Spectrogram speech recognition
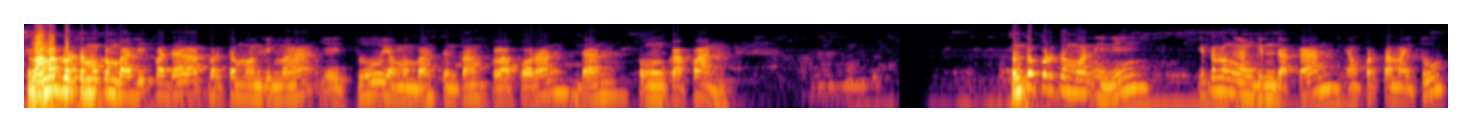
Selamat bertemu kembali pada pertemuan 5 yaitu yang membahas tentang pelaporan dan pengungkapan. Untuk pertemuan ini kita mengagendakan yang pertama itu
